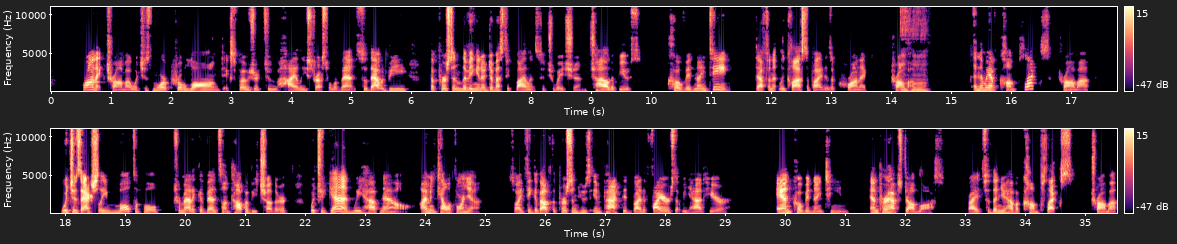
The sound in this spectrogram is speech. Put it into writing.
chronic trauma, which is more prolonged exposure to highly stressful events. So that would be the person living in a domestic violence situation, child abuse, COVID 19, definitely classified as a chronic trauma. Mm-hmm. And then we have complex trauma, which is actually multiple traumatic events on top of each other, which again, we have now. I'm in California. So I think about the person who's impacted by the fires that we had here and COVID 19 and perhaps job loss, right? So then you have a complex trauma.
